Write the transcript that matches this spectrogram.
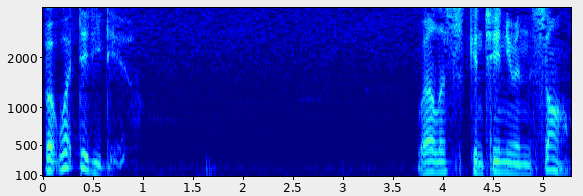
But what did he do? Well, let's continue in the psalm.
